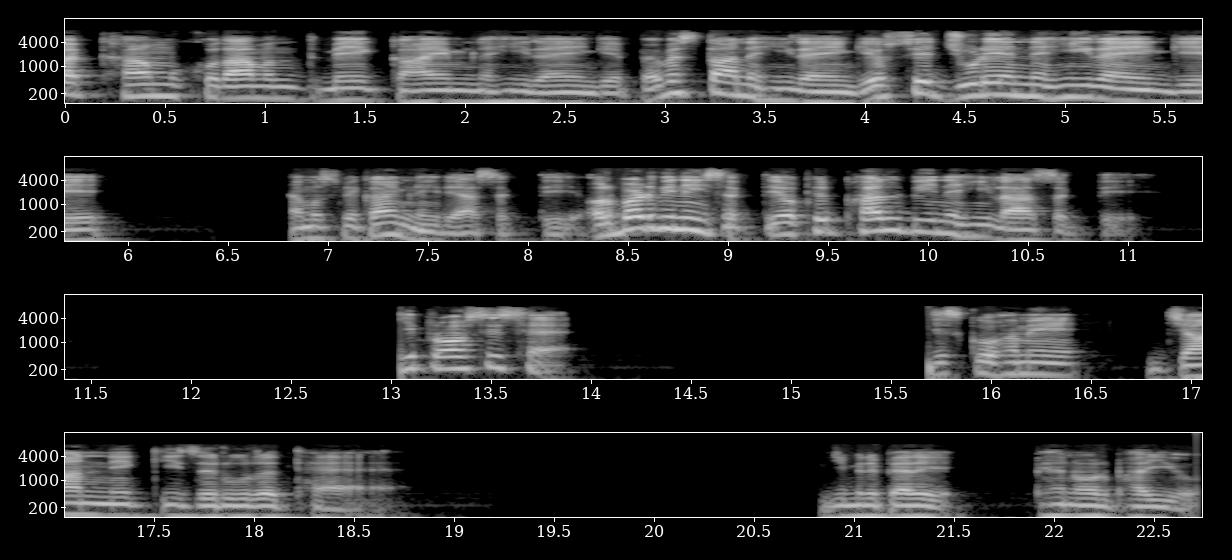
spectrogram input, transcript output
तक हम खुदावंद में कायम नहीं रहेंगे, व्यवस्था नहीं रहेंगे, उससे जुड़े नहीं रहेंगे हम उसमें कायम नहीं रह सकते और बढ़ भी नहीं सकते और फिर फल भी नहीं ला सकते। ये प्रोसेस है, जिसको हमें जानने की ज़रूरत है। जी मेरे प्यारे बहनों और भाइयों,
